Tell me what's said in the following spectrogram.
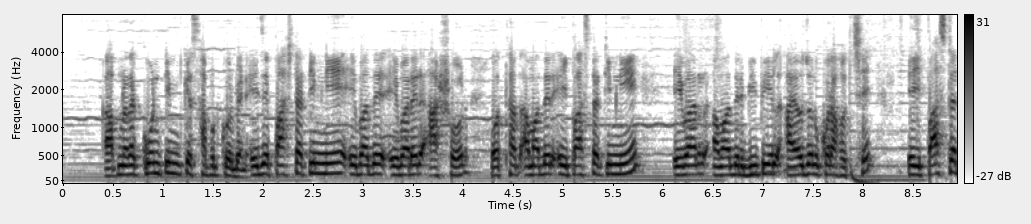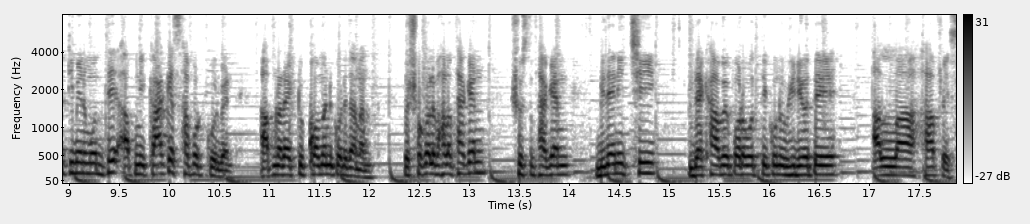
আপনারা কোন টিমকে সাপোর্ট করবেন? এই যে পাঁচটা টিম নিয়ে এবারে, এবারের আসর, অর্থাৎ আমাদের এই পাঁচটা টিম নিয়ে এবার আমাদের বিপিএল আয়োজন করা হচ্ছে। এই পাঁচটা টিমের মধ্যে আপনি কাকে সাপোর্ট করবেন? আপনারা একটু কমেন্ট করে জানান। তো সকলে ভালো থাকেন, সুস্থ থাকেন। বিদায় নিচ্ছি। দেখা হবে পরবর্তী কোনো ভিডিওতে আল্লাহ হাফেজ।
